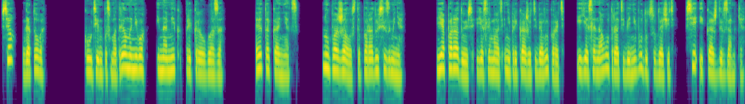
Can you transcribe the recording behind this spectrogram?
Все, готово. Каутин посмотрел на него и на миг прикрыл глаза. Это конец. Ну, пожалуйста, порадуйся за меня. Я порадуюсь, если мать не прикажет тебя выпороть, и если на утро о тебе не будут судачить все и каждый в замке.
